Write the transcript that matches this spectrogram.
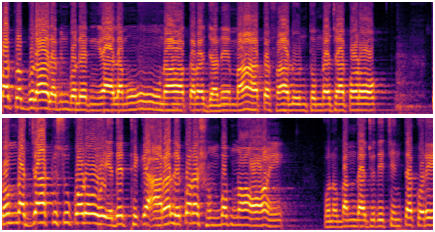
পাক রব্বুল আলামিন বলেন, ইয়ালামুনা, তারা জানে মা তাফালুন তোমরা যা করো। তোমরা যা কিছু করো, এদের থেকে আড়ালে করা সম্ভব নয়। কোন বান্দা যদি চিন্তা করে,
